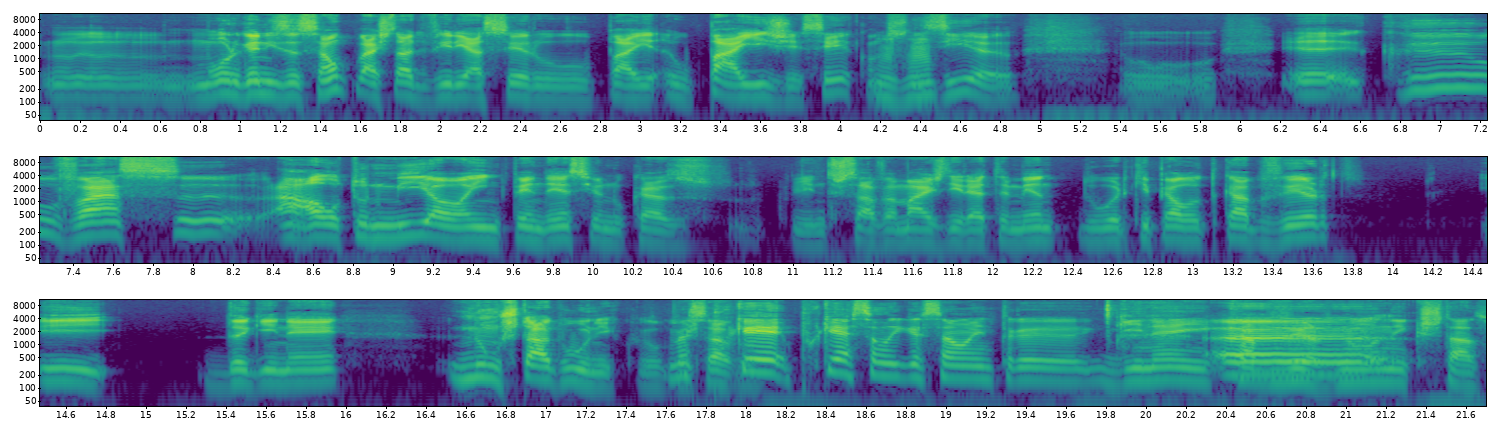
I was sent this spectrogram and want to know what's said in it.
uma organização que mais tarde viria a ser o PAI, o PAI IGC, como uhum. se dizia, o, que levasse à autonomia ou à independência, no caso que lhe interessava mais diretamente, do arquipélago de Cabo Verde e da Guiné num Estado único. Mas porquê, porquê essa ligação entre Guiné e Cabo uh, Verde num único Estado?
